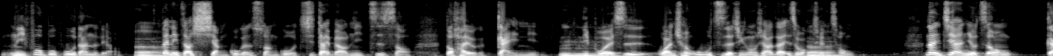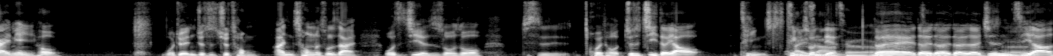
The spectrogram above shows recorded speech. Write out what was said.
你负不负担得了，嗯，但你只要想过跟算过，其实代表你至少都还有个概念，嗯，你不会是完全无知的情况下再一直往前冲。那你既然有这种概念以后，我觉得你就是去冲啊！你冲了，说实在，我只记得是说说，就是回头，就是记得要。停停损点，对对对对对，其实你自己要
